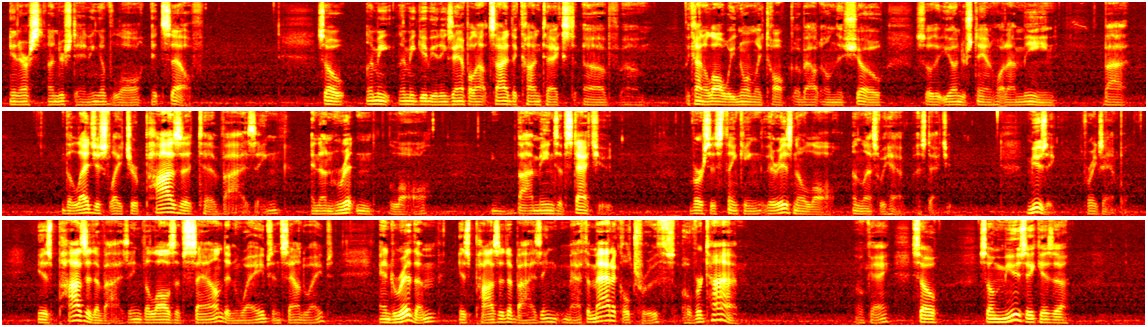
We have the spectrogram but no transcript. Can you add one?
in our understanding of law itself. So, let me, let me give you an example outside the context of um, the kind of law we normally talk about on this show so that you understand what I mean by the legislature positivizing an unwritten law by means of statute versus thinking there is no law unless we have a statute. Music, for example, is positivizing the laws of sound and waves and sound waves, and rhythm is positivizing mathematical truths over time. Okay? So so music is a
